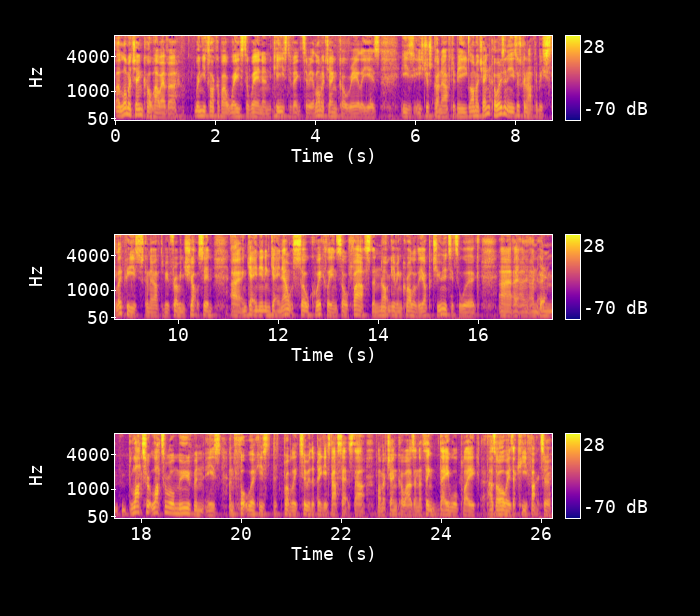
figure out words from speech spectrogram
Uh, Lomachenko, however, when you talk about ways to win and keys to victory, Lomachenko really is. He's he's just going to have to be Lomachenko, isn't he? He's just going to have to be slippy. He's just going to have to be throwing shots in uh, and getting in and getting out so quickly and so fast, and not giving Crolla the opportunity to work. Uh, and, and, yeah. and lateral, lateral movement is and footwork is the, probably two of the biggest assets that Lomachenko has, and I think they will play as always a key factor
